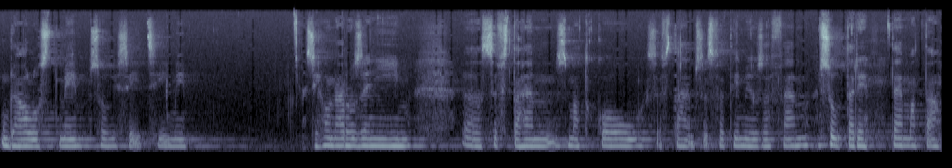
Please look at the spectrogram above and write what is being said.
událostmi souvisejícími s jeho narozením, eh, se vztahem s matkou, se vztahem se svatým Josefem. Jsou tady témata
